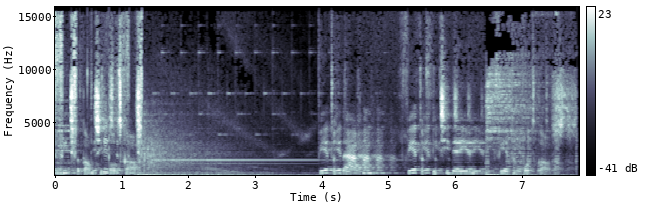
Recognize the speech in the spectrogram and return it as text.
Fietsvakantiepodcast. 40 dagen, 40 fietsideeën, 40 podcasts.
